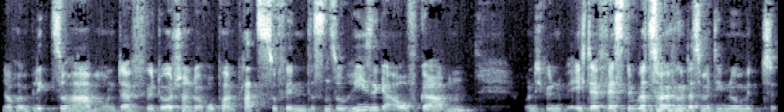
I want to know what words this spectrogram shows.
noch im Blick zu haben und dafür Deutschland, Europa einen Platz zu finden, das sind so riesige Aufgaben. Und ich bin echt der festen Überzeugung, dass man die nur mit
